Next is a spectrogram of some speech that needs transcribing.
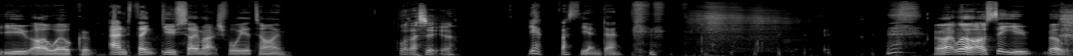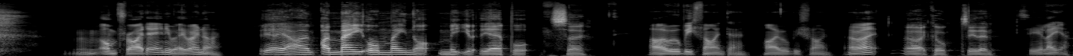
You are welcome. And thank you so much for your time. Well, that's it, yeah? Yeah, that's the end, Dan. All right, well, I'll see you, well, on Friday anyway, won't I? Yeah, yeah. I, I may or may not meet you at the airport. So, I will be fine, Dan. I will be fine. All right? all right, cool. See you then. See you later.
